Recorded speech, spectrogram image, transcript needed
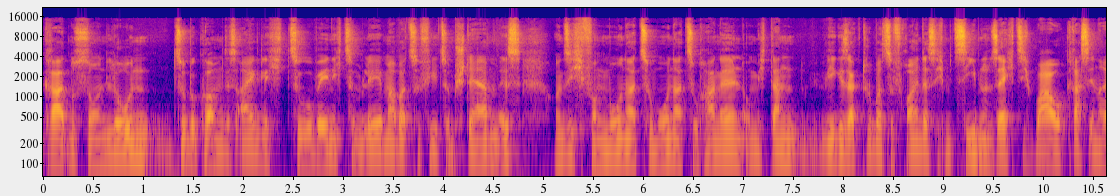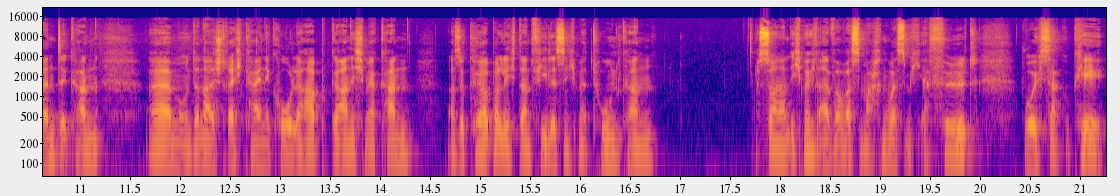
gerade noch so einen Lohn zu bekommen, das eigentlich zu wenig zum Leben, aber zu viel zum Sterben ist und sich von Monat zu Monat zu hangeln, um mich dann, wie gesagt, darüber zu freuen, dass ich mit 67, wow, krass in Rente kann ähm, und dann erst recht keine Kohle habe, gar nicht mehr kann, also körperlich dann vieles nicht mehr tun kann sondern ich möchte einfach was machen, was mich erfüllt, wo ich sage, okay,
